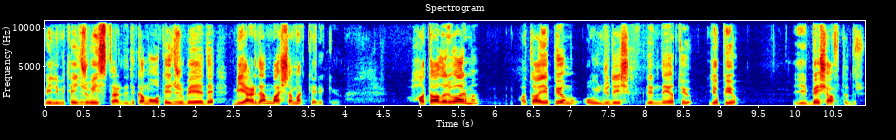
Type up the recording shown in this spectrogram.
Belli bir tecrübe ister dedik ama o tecrübeye de bir yerden başlamak gerekiyor. Hataları var mı? Hata yapıyor mu? Oyuncu değişikliklerinde yatıyor. Yapıyor. 5 haftadır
